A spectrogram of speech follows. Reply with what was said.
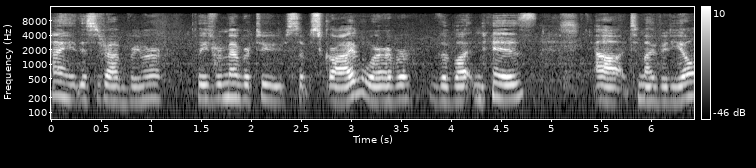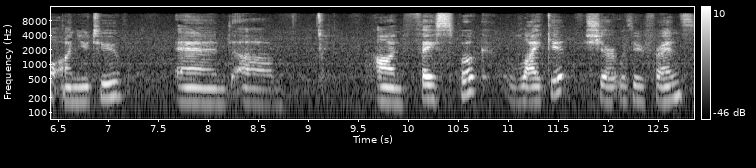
Hi, this is Robin Bremer. Please remember to subscribe wherever the button is uh, to my video on YouTube and um, on Facebook. Like it, share it with your friends.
